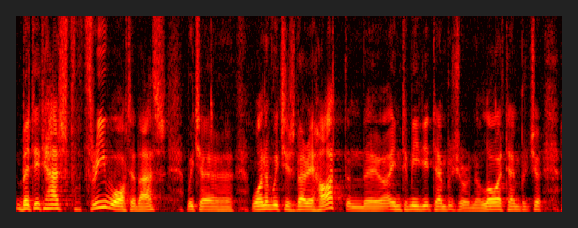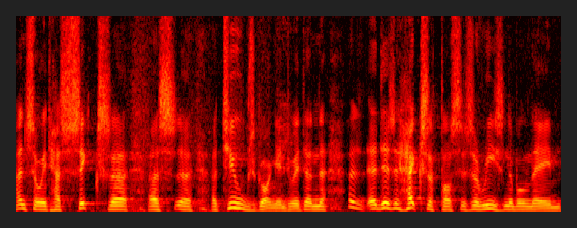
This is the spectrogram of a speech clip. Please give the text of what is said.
but it has three water baths, which are, one of which is very hot and the intermediate temperature and a lower temperature, and so it has six uh, uh, uh, tubes going into it. And uh, it is a hexapus is a reasonable name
